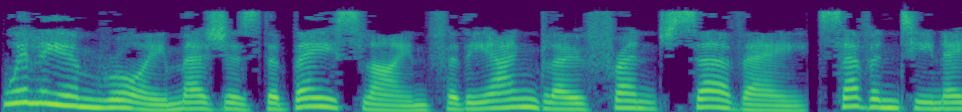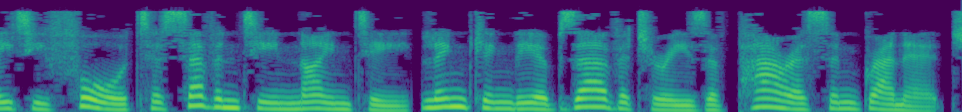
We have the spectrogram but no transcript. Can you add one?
William Roy measures the baseline for the Anglo-French Survey (1784–1790), linking the observatories of Paris and Greenwich.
